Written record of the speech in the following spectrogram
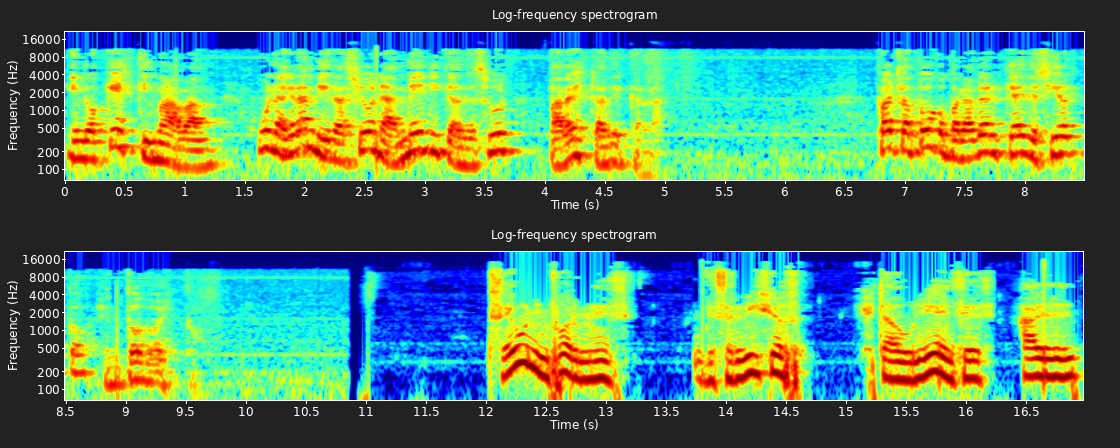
en lo que estimaban una gran migración a América del Sur para esta década. Falta poco para ver qué hay de cierto en todo esto. Según informes de servicios estadounidenses, al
